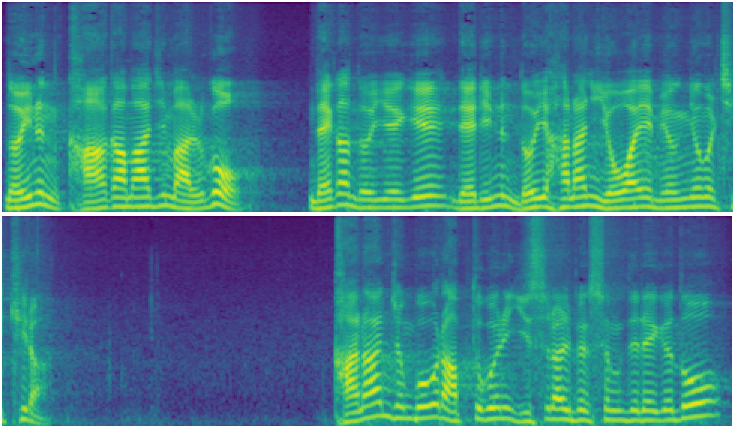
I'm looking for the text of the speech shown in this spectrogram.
너희는 가감하지 말고 내가 너희에게 내리는 너희 하나님 여호와의 명령을 지키라. 가나안 정복을 앞두고 있는 이스라엘 백성들에게도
